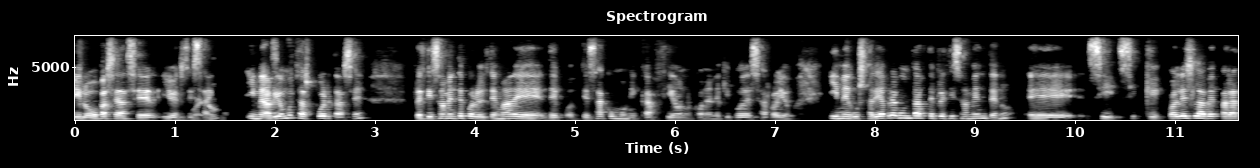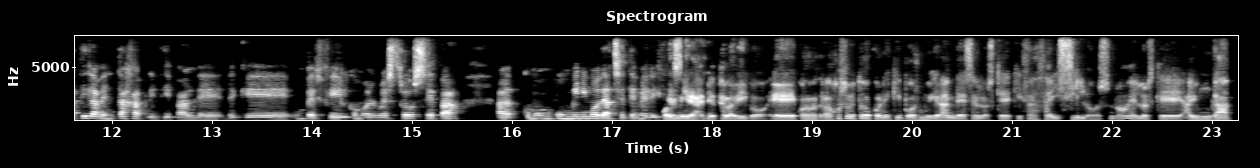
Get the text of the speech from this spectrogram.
y luego pasé a ser UX Bueno, designer. Y me abrió muchas puertas, ¿eh? precisamente por el tema de, de- de esa comunicación con el equipo de desarrollo. Y me gustaría preguntarte precisamente, ¿no? Eh, si, si- que- ¿Cuál es la, para ti la ventaja principal de, de que un perfil como el nuestro sepa como un, un mínimo de HTML Pues mira, yo te lo digo, eh, cuando trabajo sobre todo con equipos muy grandes en los que quizás hay silos, ¿no? En los que hay un gap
